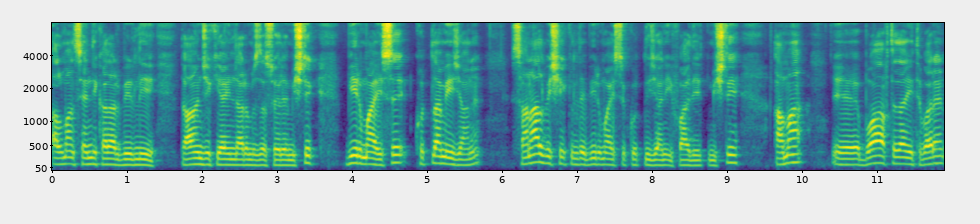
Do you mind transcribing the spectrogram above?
Alman Sendikalar Birliği daha önceki yayınlarımızda söylemiştik. 1 Mayıs'ı kutlamayacağını, sanal bir şekilde 1 Mayıs'ı kutlayacağını ifade etmişti. Ama e, bu haftadan itibaren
